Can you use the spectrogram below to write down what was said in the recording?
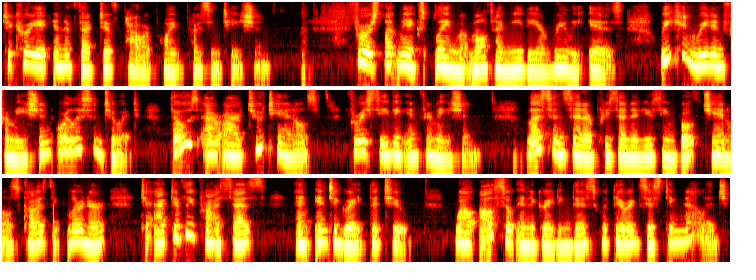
to create an effective PowerPoint presentation. First, let me explain what multimedia really is. We can read information or listen to it. Those are our two channels for receiving information. Lessons that are presented using both channels cause the learner to actively process and integrate the two, while also integrating this with their existing knowledge.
